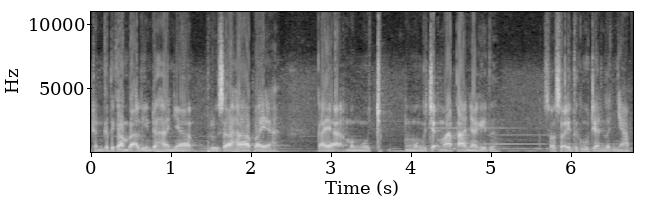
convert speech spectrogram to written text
Dan ketika Mbak Linda hanya berusaha apa ya kayak mengucuk mengucuk matanya gitu sosok itu kemudian lenyap.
